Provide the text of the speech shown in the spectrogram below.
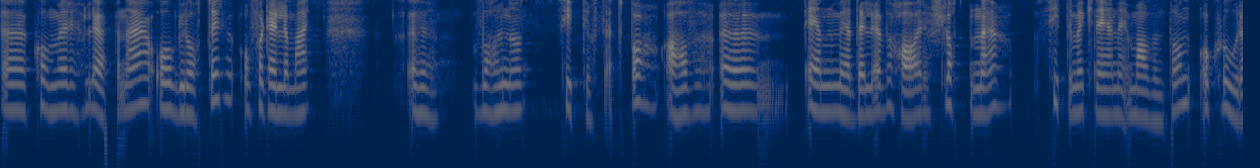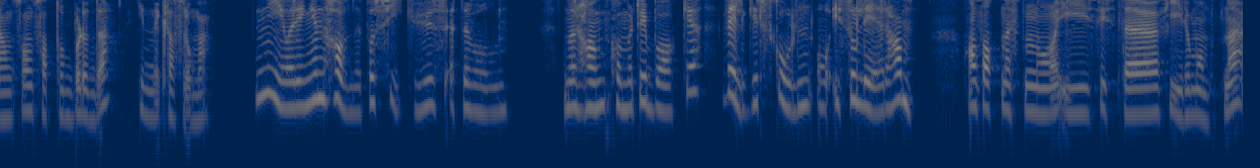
eh, kommer løpende og gråter og forteller meg uh, hva hun har sittet og sett på av uh, en medelev har slått ned, sittet med kneet ned i maven på han og klora han så han satt og blødde inne i klasserommet. Niåringen havner på sykehus etter volden. Når han kommer tilbake, velger skolen å isolere ham. Han satt nesten nå i siste fire månedene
